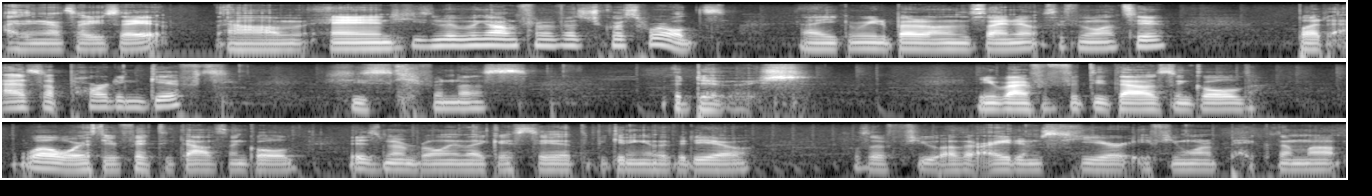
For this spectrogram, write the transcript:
I think that's how you say it. Um, and he's moving on from Adventure Quest Worlds. Uh, you can read about it on the side notes if you want to. But as a parting gift, he's given us the Doge. You can buy for 50,000 gold. Well worth your 50,000 gold. It is member only like I stated at the beginning of the video. There's a few other items here if you want to pick them up.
